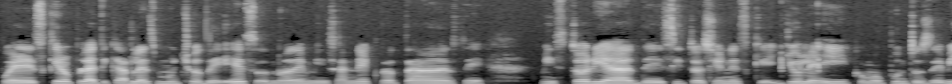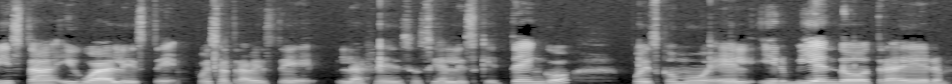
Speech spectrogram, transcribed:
pues quiero platicarles mucho de eso, ¿no? De mis anécdotas, de mi historia, de situaciones que yo leí como puntos de vista, igual este, pues a través de las redes sociales que tengo pues como el ir viendo, traer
